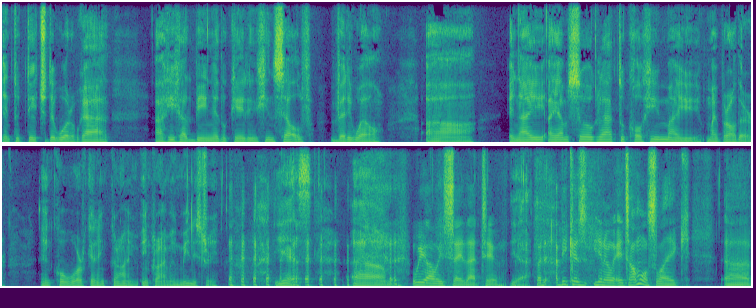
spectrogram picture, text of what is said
and to teach the word of God. Uh, he had been educating himself very well. Uh, and I, I am so glad to call him my my brother and co-worker in crime in crime in ministry. yes, um, we always say that too. Yeah, but uh, because you know, it's almost like, uh,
